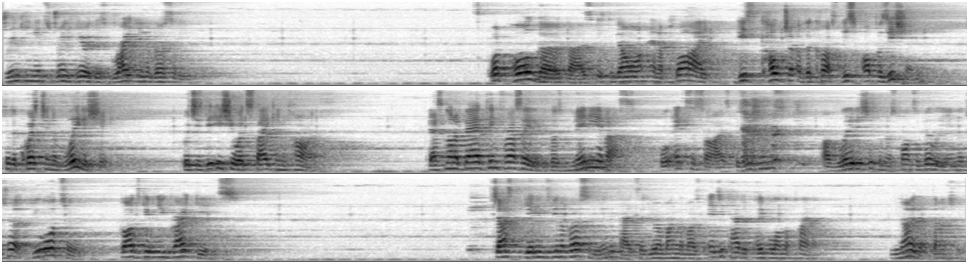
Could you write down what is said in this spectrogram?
drinking its drink here at this great university. What Paul does is to go on and apply this culture of the cross, this opposition, to the question of leadership, which is the issue at stake in Corinth. That's not a bad thing for us either, because many of us will exercise positions of leadership and responsibility in the church. You ought to. God's given you great gifts. Just getting to university indicates that you're among the most educated people on the planet. You know that, don't you?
